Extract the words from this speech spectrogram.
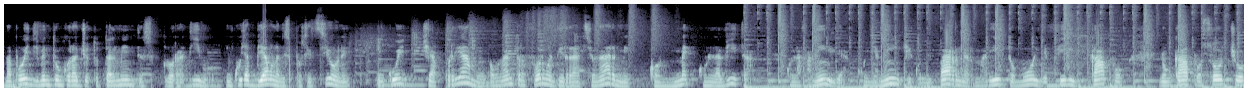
ma poi diventa un coraggio totalmente esplorativo, in cui abbiamo la disposizione, in cui ci apriamo a un'altra forma di relazionarmi con me, con la vita, con la famiglia, con gli amici, con il partner, marito, moglie, figli, capo, non capo, socio,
